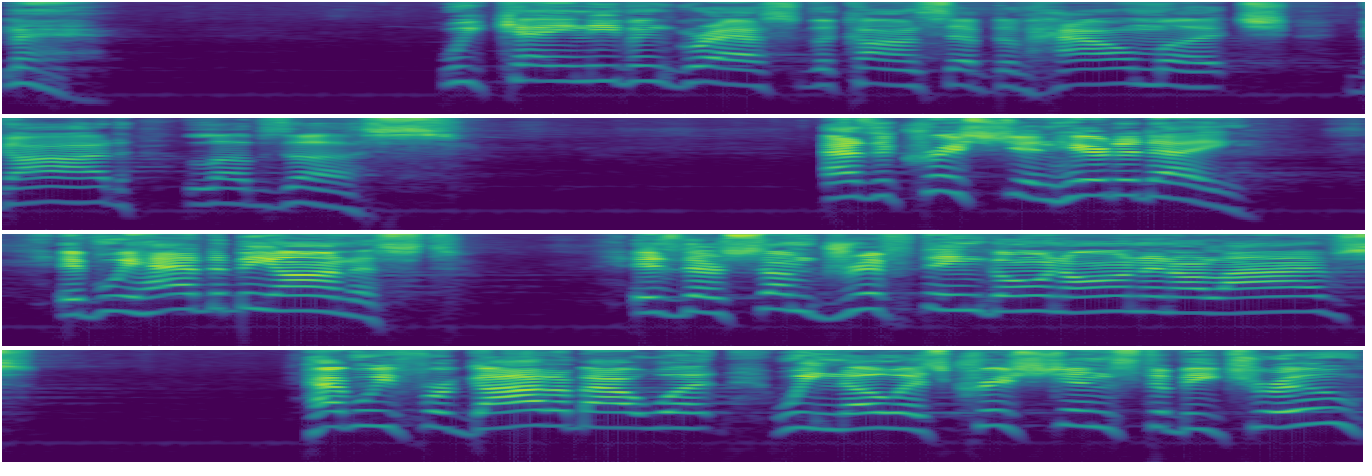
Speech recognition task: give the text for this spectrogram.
Man, we can't even grasp the concept of how much God loves us as a Christian here today, if we had to be honest, is there some drifting going on in our lives? Have we forgot about what we know as Christians to be true?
